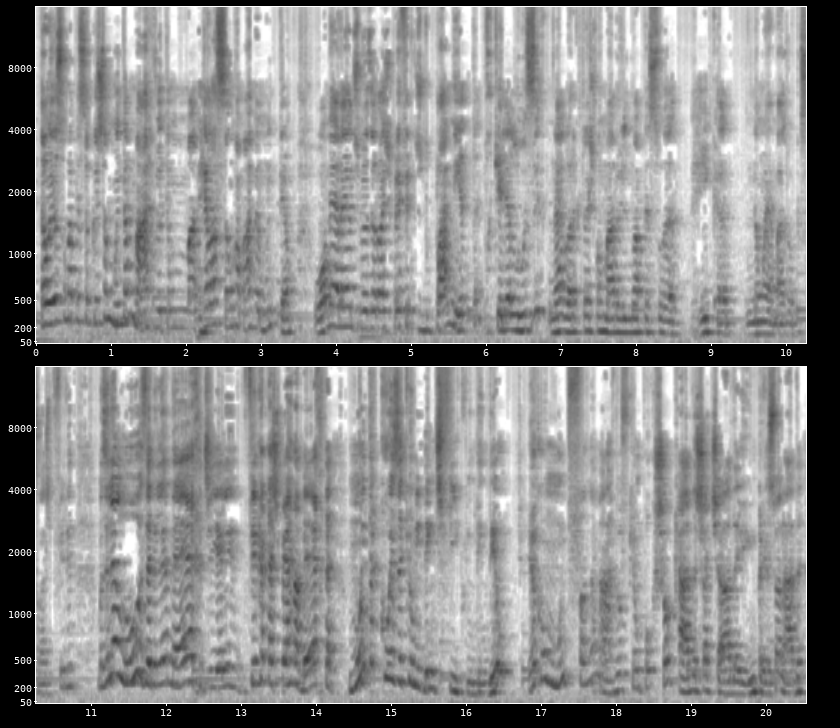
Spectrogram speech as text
Então eu sou uma pessoa que gosta muito da Marvel, eu tenho uma relação com a Marvel há muito tempo. O Homem-Aranha é um dos meus heróis preferidos do planeta, porque ele é loser, né? Agora que transformaram ele numa pessoa rica, não é mais meu personagem preferido. Mas ele é loser, ele é nerd, ele fica com as pernas abertas. Muita coisa que eu me identifico, entendeu? Eu, como muito fã da Marvel, fiquei um pouco chocada, chateada e impressionada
